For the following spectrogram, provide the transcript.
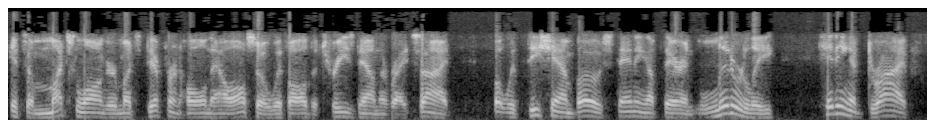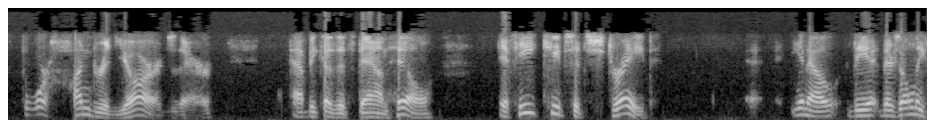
it's a much longer, much different hole now, also with all the trees down the right side. But with DeChambeau standing up there and literally hitting a drive 400 yards there uh, because it's downhill, if he keeps it straight, you know, the there's only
